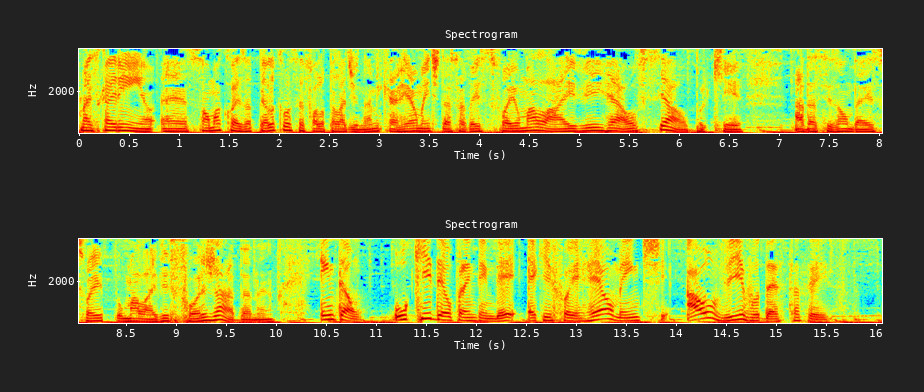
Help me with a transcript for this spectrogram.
Mas, Cairinho, é só uma coisa, pelo que você falou pela dinâmica, realmente dessa vez foi uma live real oficial, porque a da Season 10 foi uma live forjada, né? Então, o que deu para entender é que foi realmente ao vivo desta vez.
